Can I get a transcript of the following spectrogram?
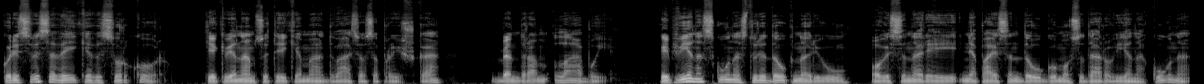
kuris visą veikia visur kur, kiekvienam suteikiama dvasios apraiška bendram labui. Kaip vienas kūnas turi daug narių, o visi nariai, nepaisant daugumo, sudaro vieną kūną,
